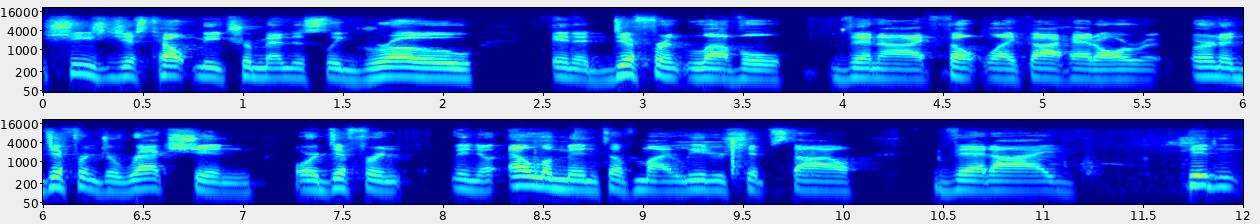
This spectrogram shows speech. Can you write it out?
she's just helped me tremendously grow in a different level than I felt like I had already, or in a different direction or different, you know, element of my leadership style that I didn't,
